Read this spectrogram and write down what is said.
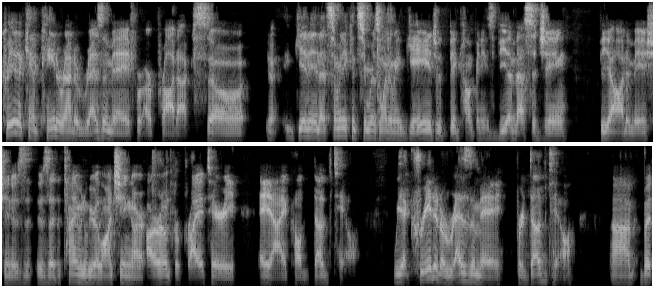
created a campaign around a resume for our product. So you know, given that so many consumers want to engage with big companies via messaging, via automation, was, it was at the time when we were launching our, our own proprietary AI called Dovetail. We had created a resume for Dovetail, um, but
